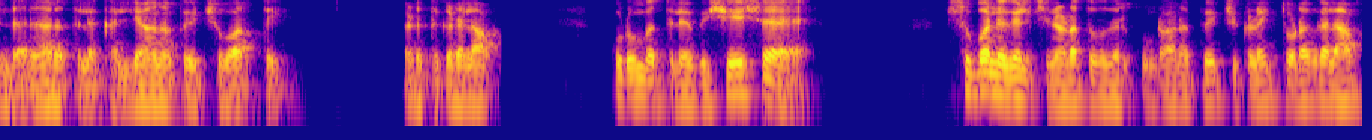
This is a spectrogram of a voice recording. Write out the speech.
இந்த நேரத்தில் கல்யாண பேச்சுவார்த்தை எடுத்துக்கிடலாம். குடும்பத்தில் விசேஷ சுப நிகழ்ச்சி நடத்துவதற்கு உண்டான பேச்சுக்களை தொடங்கலாம்.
